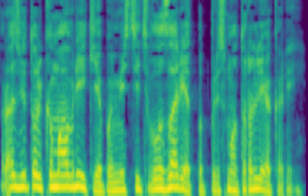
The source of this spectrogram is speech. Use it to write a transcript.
Разве только Маврикия поместить в лазарет под присмотр лекарей?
